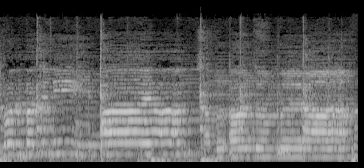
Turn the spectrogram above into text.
ਗੁਰਬਚਨੀ ਪਾਇਆ। ਸਭ ਆਤਮ ਰਾਮ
